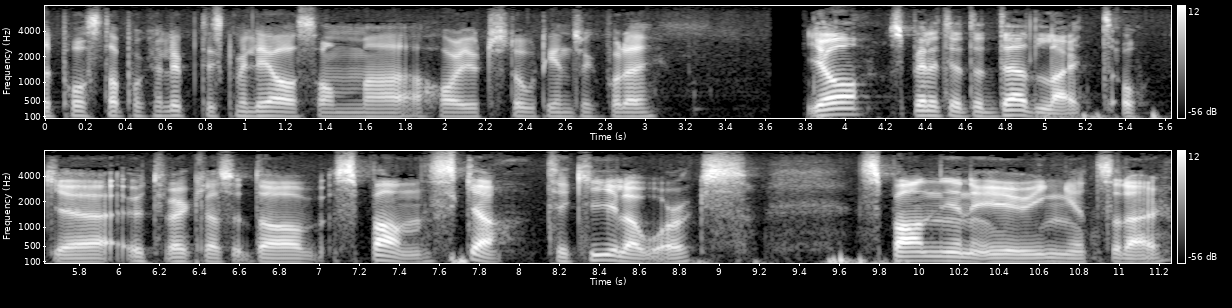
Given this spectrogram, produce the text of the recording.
i postapokalyptisk miljö som har gjort stort intryck på dig. Ja, spelet heter Deadlight och utvecklas av spanska Tequila Works. Spanien är ju inget sådär,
